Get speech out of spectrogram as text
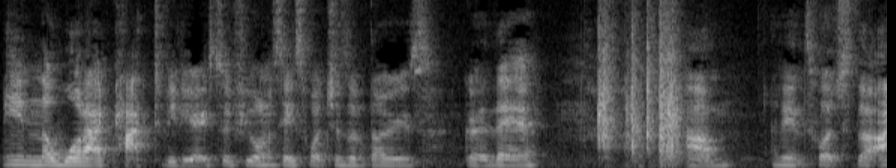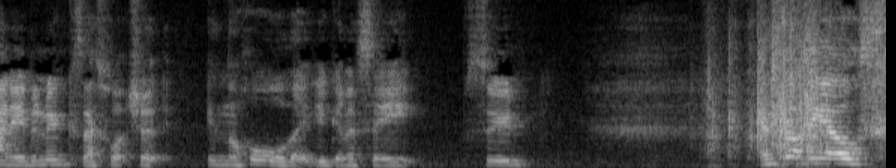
in the what I packed video. So if you want to see swatches of those, go there. Um, I didn't swatch the I Need a Nude because I swatched it in the haul that you're going to see soon. And something else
